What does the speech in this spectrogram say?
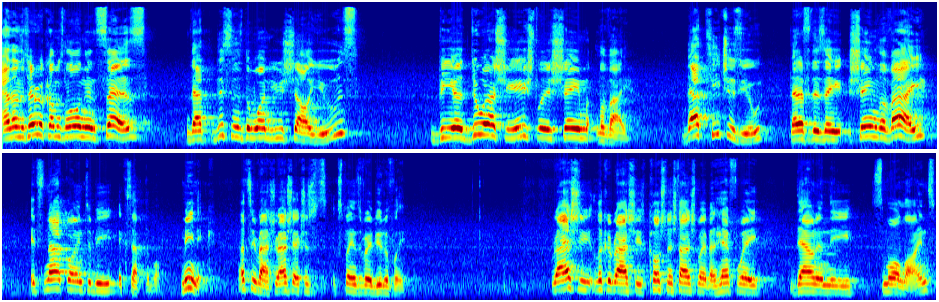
And then the Torah comes along and says that this is the one you shall use. That teaches you that if there's a shem levai, it's not going to be acceptable. Meaning, let's see Rashi. Rashi actually explains very beautifully. Rashi, look at Rashi's Nishtana Shmoy, about halfway down in the small lines.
